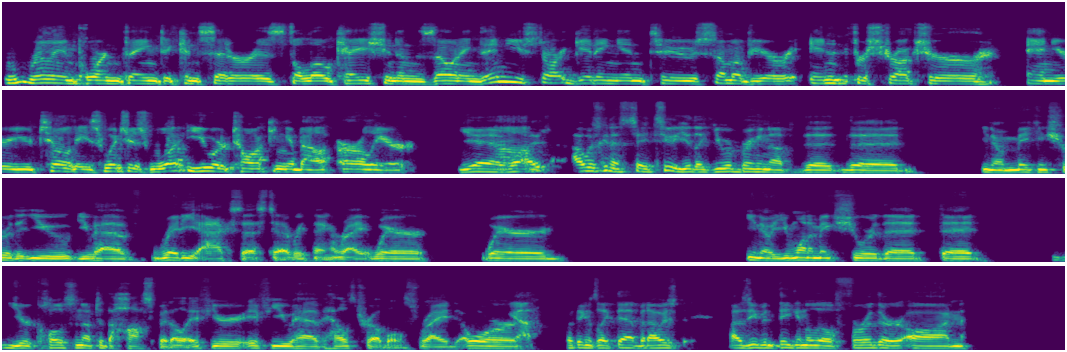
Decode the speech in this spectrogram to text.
really important thing to consider is the location and the zoning. Then you start getting into some of your infrastructure and your utilities, which is what you were talking about earlier. Yeah, well, um, I, I, was going to say too. You like you were bringing up the the you know making sure that you you have ready access to everything, right? Where where you know you want to make sure that that you're close enough to the hospital if you're if you have health troubles, right? Or yeah. or things like that. But I was I was even thinking a little further on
